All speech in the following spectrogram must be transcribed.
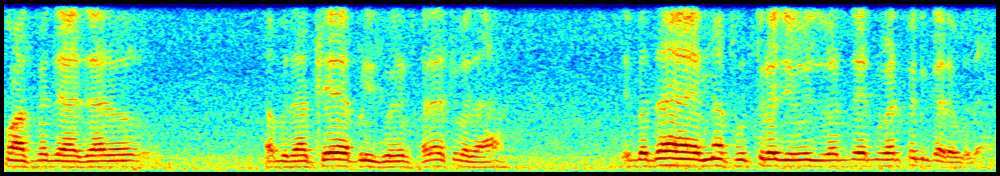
પાંચ પચાસ હજારો, આ બધા છે, આપણી જોડે ફરે છે બધા. એ બધા એમના પુત્ર જેવું જ વર્તન વર્તન કરે બધા.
